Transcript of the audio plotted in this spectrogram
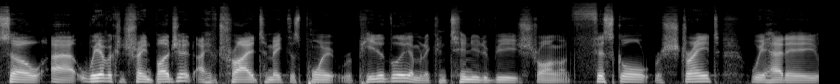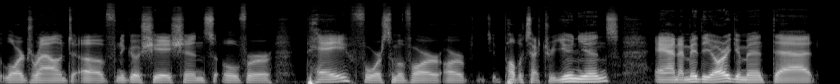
So uh, we have a constrained budget. I have tried to make this point repeatedly. I'm going to continue to be strong on fiscal restraint. We had a large round of negotiations over pay for some of our, our public sector unions. And I made the argument that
